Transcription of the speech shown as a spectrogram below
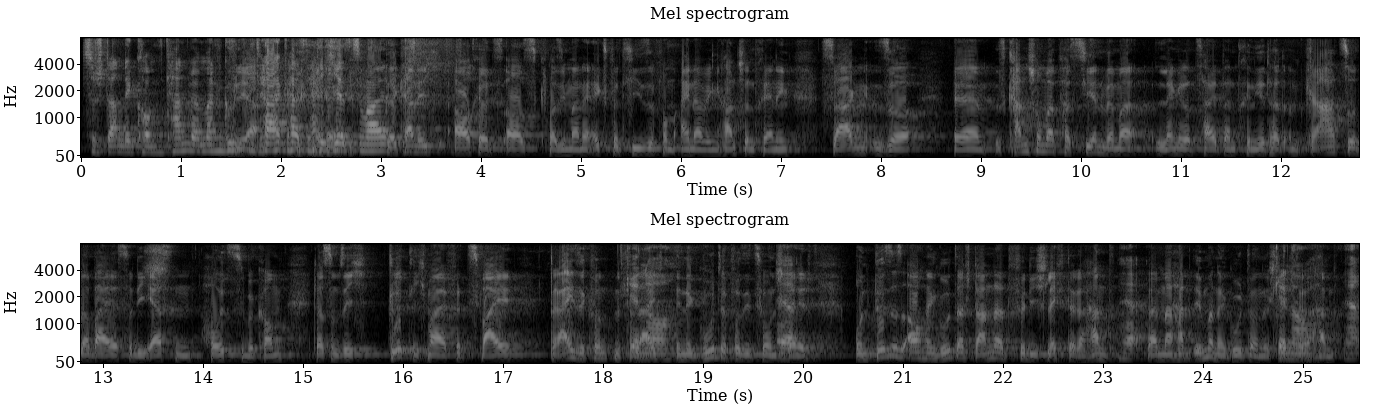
zustande kommen kann, wenn man einen guten ja. Tag hat, sage ich jetzt mal. da kann ich auch jetzt aus quasi meiner Expertise vom einarmigen Handstandtraining sagen, so äh, es kann schon mal passieren, wenn man längere Zeit dann trainiert hat und gerade so dabei ist, so die ersten Holds zu bekommen, dass man sich glücklich mal für zwei, drei Sekunden vielleicht genau. in eine gute Position stellt. Ja. Und das ist auch ein guter Standard für die schlechtere Hand, ja. weil man hat immer eine gute und eine schlechtere genau. Hand. Ja.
